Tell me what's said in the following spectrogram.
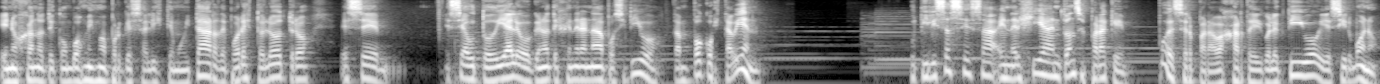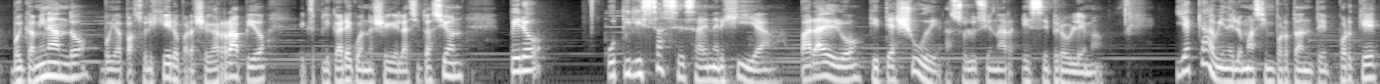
enojándote con vos mismo porque saliste muy tarde, por esto, lo otro, ese, ese autodiálogo que no te genera nada positivo, tampoco está bien. ¿Utilizas esa energía entonces para qué? Puede ser para bajarte del colectivo y decir, bueno, voy caminando, voy a paso ligero para llegar rápido, explicaré cuando llegue la situación, pero utilizás esa energía para algo que te ayude a solucionar ese problema. Y acá viene lo más importante, porque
